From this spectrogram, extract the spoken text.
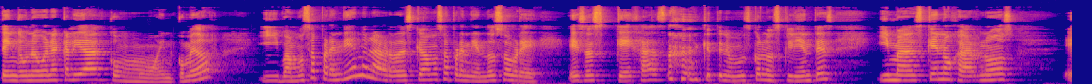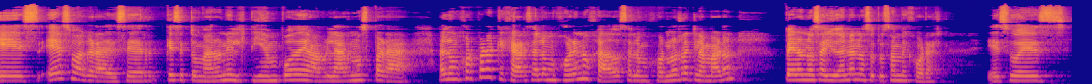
tenga una buena calidad como en comedor. Y vamos aprendiendo, la verdad es que vamos aprendiendo sobre esas quejas que tenemos con los clientes y más que enojarnos, es eso, agradecer que se tomaron el tiempo de hablarnos para, a lo mejor para quejarse, a lo mejor enojados, a lo mejor nos reclamaron, pero nos ayudan a nosotros a mejorar. Eso es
